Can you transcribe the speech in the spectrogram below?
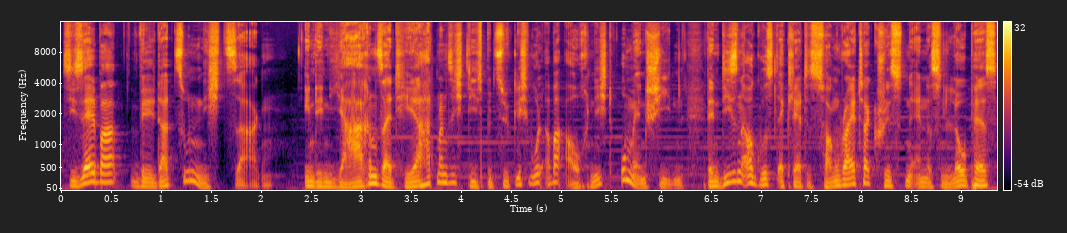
Sie selber will dazu nichts sagen. In den Jahren seither hat man sich diesbezüglich wohl aber auch nicht umentschieden, denn diesen August erklärte Songwriter Kristen Anderson Lopez,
